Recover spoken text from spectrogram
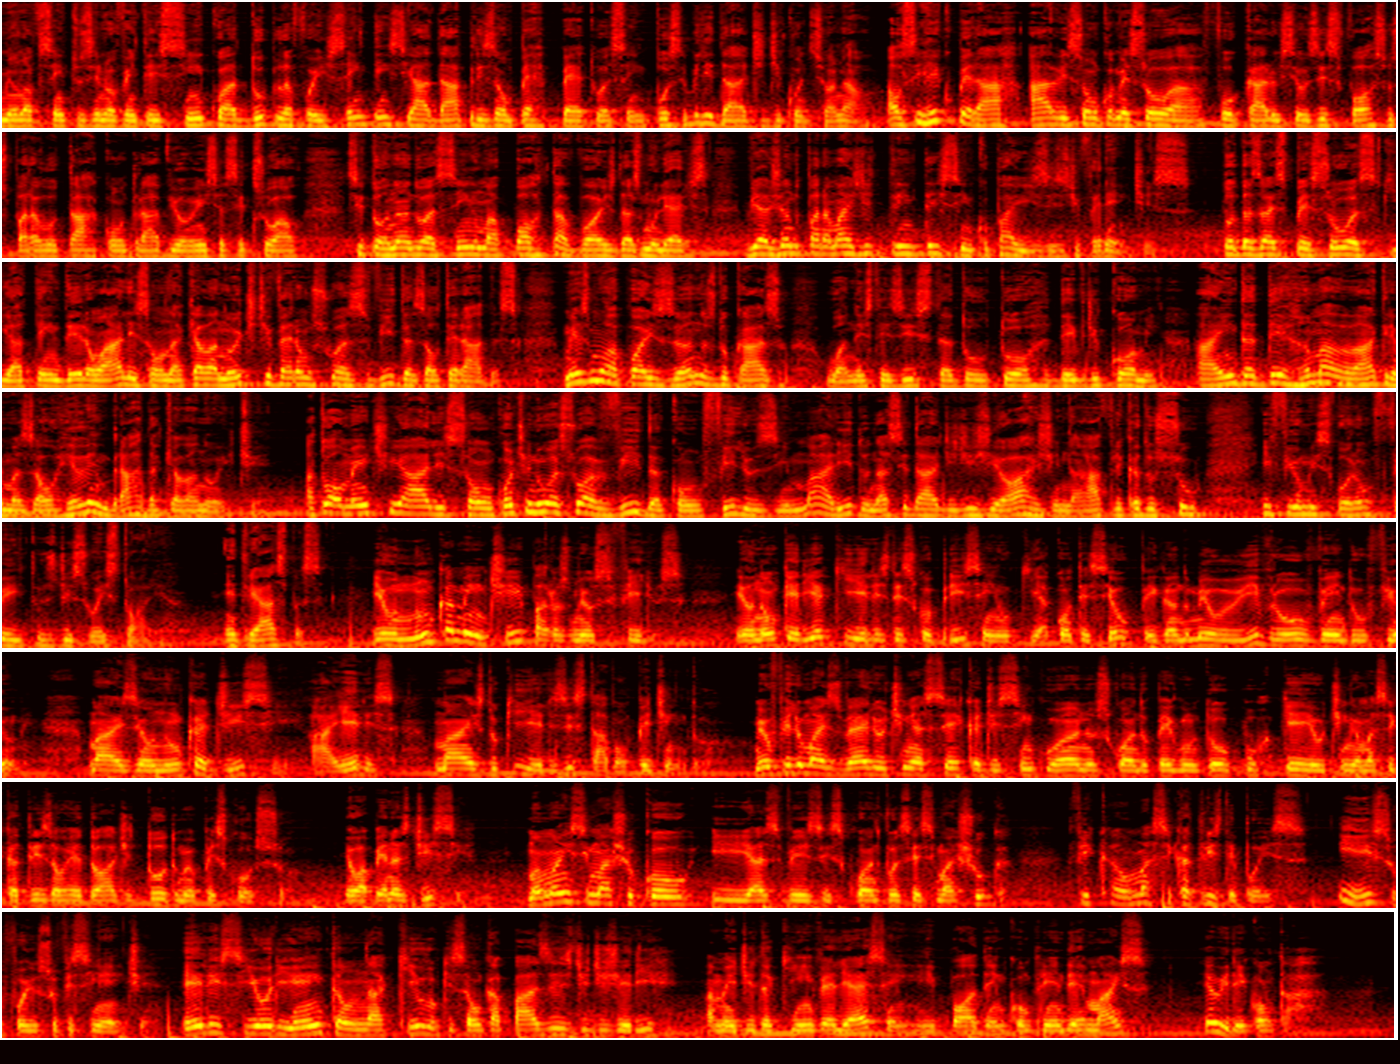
1995, a dupla foi sentenciada à prisão perpétua sem possibilidade de condicional. Ao se recuperar, Alison começou a focar os seus esforços para lutar contra a violência sexual, se tornando assim uma porta-voz das mulheres, viajando para mais de 35 países diferentes. Todas as pessoas que atenderam Alison naquela noite tiveram suas vidas alteradas. Mesmo após anos do caso, o anestesista Dr. David Comey ainda derrama lágrimas ao relembrar daquela noite. Atualmente, Alison continua sua vida com filhos e marido na cidade de George, na África do Sul, e filmes foram feitos de sua história. Entre aspas, eu nunca menti para os meus filhos. Eu não queria que eles descobrissem o que aconteceu pegando meu livro ou vendo o filme, mas eu nunca disse a eles mais do que eles estavam pedindo. Meu filho mais velho tinha cerca de 5 anos quando perguntou por que eu tinha uma cicatriz ao redor de todo o meu pescoço. Eu apenas disse: Mamãe se machucou e às vezes, quando você se machuca, fica uma cicatriz depois. E isso foi o suficiente. Eles se orientam naquilo que são capazes de digerir. À medida que envelhecem e podem compreender mais, eu irei contar.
